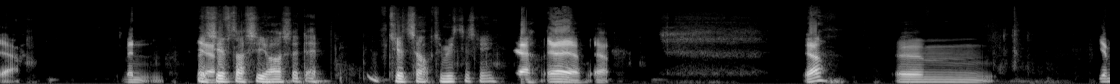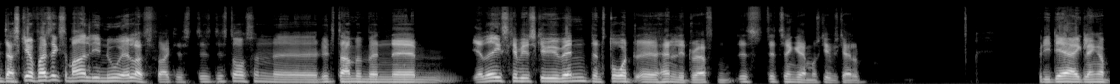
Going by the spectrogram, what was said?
Ja. Men Men Ja. ja. Schefter siger også, at, at Jets er optimistiske, ikke? ja, ja, ja, ja. Ja. Øhm, jamen, der sker jo faktisk ikke så meget lige nu ellers, faktisk. Det, det står sådan øh, lidt stamme, men øh, jeg ved ikke, skal vi, skal vi vende den store øh, handel i draften? Det, det tænker jeg måske, vi skal. Fordi det er ikke længere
